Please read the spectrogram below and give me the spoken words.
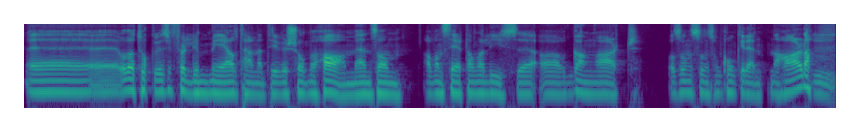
Eh, og da tok vi selvfølgelig med alternativer som å ha med en sånn avansert analyse av gangart, og sånn, sånn som konkurrentene har. da. mm.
